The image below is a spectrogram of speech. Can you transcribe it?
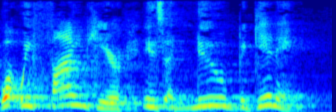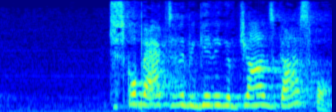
What we find here is a new beginning. Just go back to the beginning of John's gospel.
